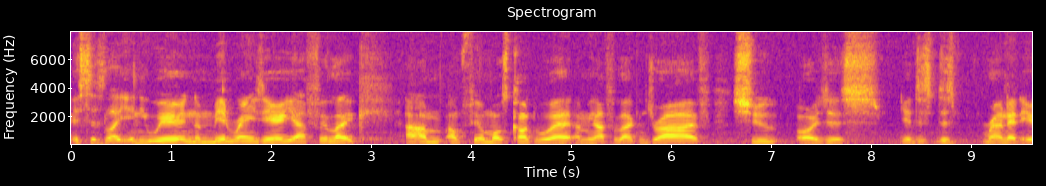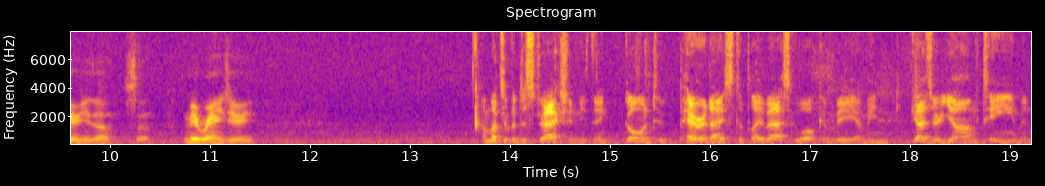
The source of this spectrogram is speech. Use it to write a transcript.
It's just like anywhere in the mid range area. I feel like I'm I'm feel most comfortable at. I mean, I feel like I can drive, shoot, or just yeah, just just around that area though. So mid range area. How much of a distraction do you think going to Paradise to play basketball can be? I mean, you guys are a young team, and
